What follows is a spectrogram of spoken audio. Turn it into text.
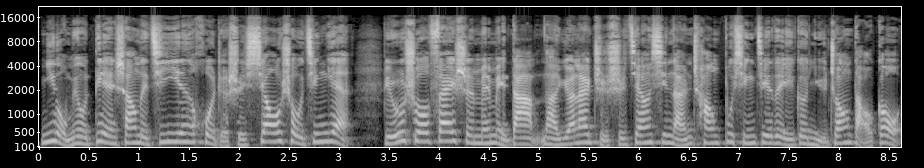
你有没有电商的基因或者是销售经验。比如说，fashion 美美哒，那原来只是江西南昌步行街的一个女装导购，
